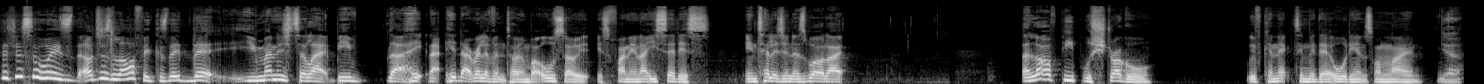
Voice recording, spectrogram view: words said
They're just always. I'm just laughing because they, they, you manage to like be like hit that hit that relevant tone, but also it's funny. Like you said, it's intelligent as well. Like a lot of people struggle with connecting with their audience online. Yeah.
